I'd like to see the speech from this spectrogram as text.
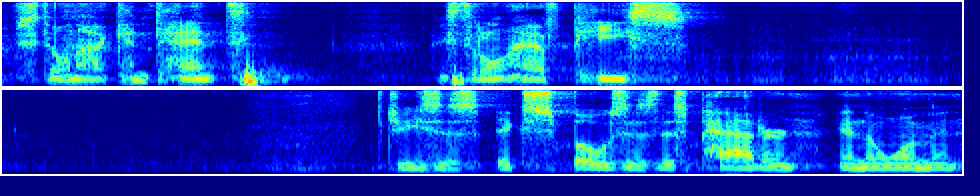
I'm still not content. I still don't have peace. Jesus exposes this pattern in the woman,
